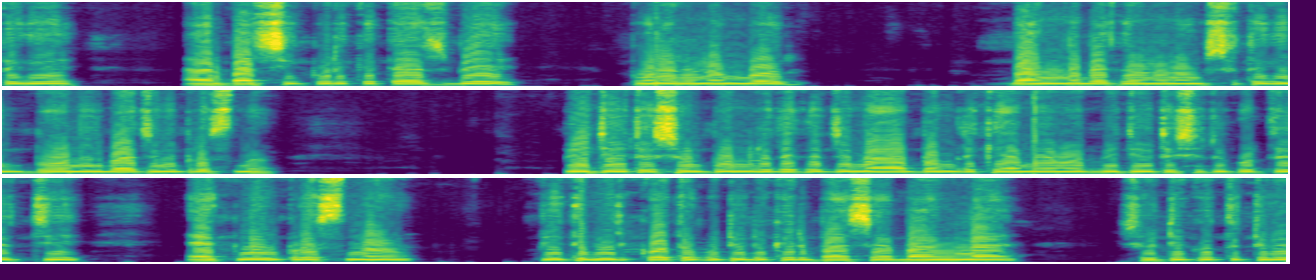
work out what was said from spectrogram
থেকে, আর বার্ষিক পরীক্ষাতে আসবে পনেরো নম্বর বাংলা ব্যাকরণের অংশ থেকে বহু নির্বাচনী প্রশ্ন। ভিডিওটা সম্পূর্ণ দেখার জন্য আহ্বান রেখে আমি আমার ভিডিওটা শুরু করতে যাচ্ছি। এক নং প্রশ্ন, পৃথিবীর কত কোটি লোকের ভাষা বাংলা? সঠিক উত্তরটি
